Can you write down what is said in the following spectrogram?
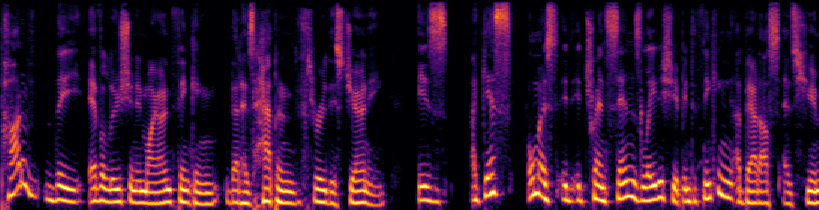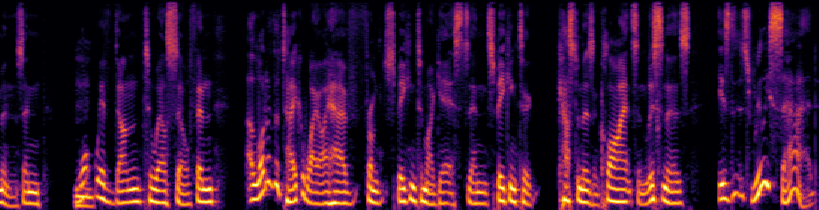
part of the evolution in my own thinking that has happened through this journey is, I guess, almost it, it transcends leadership into thinking about us as humans and mm. what we've done to ourselves. And a lot of the takeaway I have from speaking to my guests and speaking to customers and clients and listeners is that it's really sad.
